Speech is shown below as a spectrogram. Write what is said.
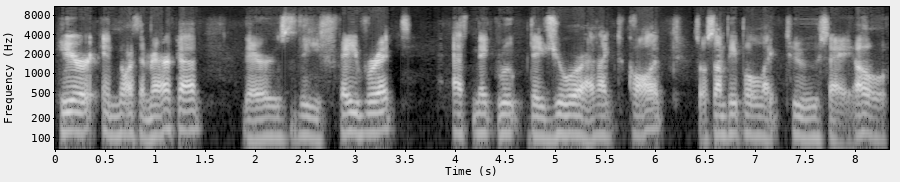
Here in North America, there's the favorite ethnic group de jour, I like to call it. So some people like to say, oh,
